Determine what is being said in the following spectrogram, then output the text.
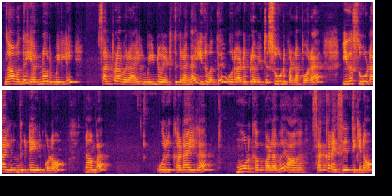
நான் வந்து இரநூறு மில்லி சன்ஃப்ளவர் ஆயில் மீண்டும் எடுத்துக்கிறேங்க. இது வந்து ஒரு அடுப்பில் வச்சு சூடு பண்ண போகிறேன் இது சூடாக இருந்துக்கிட்டே இருக்கணும். நாம் ஒரு கடாயில் மூணு கப் அளவு சர்க்கரை சேர்த்திக்கணும்.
